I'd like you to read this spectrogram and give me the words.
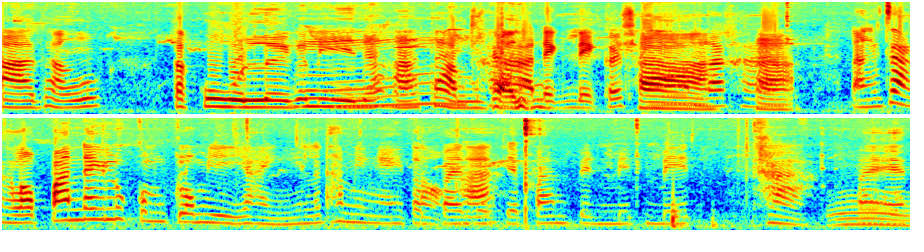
มาทั้งตระกูลเลยก็มีนะคะทำกันค่ะเด็กๆก็ชอบนะคะค่ะหลังจากเราปั้นได้ลูกกลมๆ ใหญ่ๆอย่างนี้แล้วทำยังไงต่ต่ออไปเราคะจะปั้นเป็นเม็ดเม็ดค่ะอืมๆป้าแอด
